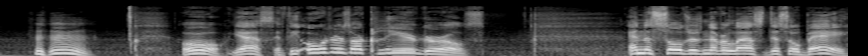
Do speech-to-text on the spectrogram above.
oh, yes, if the orders are clear, girls, and the soldiers nevertheless disobey,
